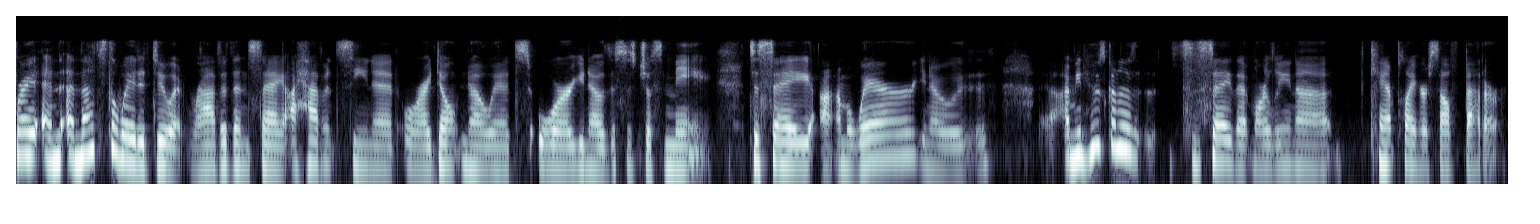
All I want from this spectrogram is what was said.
Right, and and that's the way to do it rather than say I haven't seen it or I don't know it or you know this is just me. To say "I- I'm aware, you know, I mean who's going to to say that Marlene can't play herself better?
